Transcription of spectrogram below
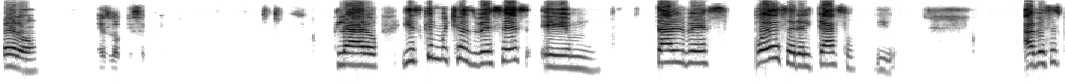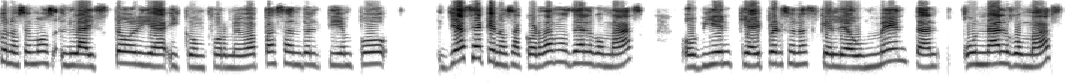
pero es lo que se cuenta. Claro, y es que muchas veces, em, tal vez, puede ser el caso, digo, a veces conocemos la historia y conforme va pasando el tiempo, ya sea que nos acordamos de algo más o bien que hay personas que le aumentan un algo más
